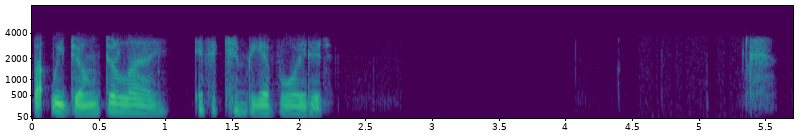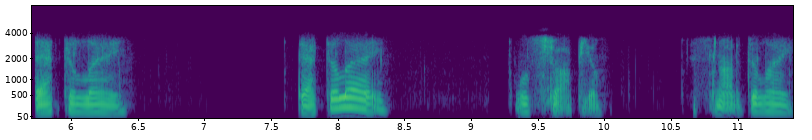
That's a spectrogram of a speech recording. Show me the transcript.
But we don't delay if it can be avoided. that delay, that delay will stop you. It's not a delay.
